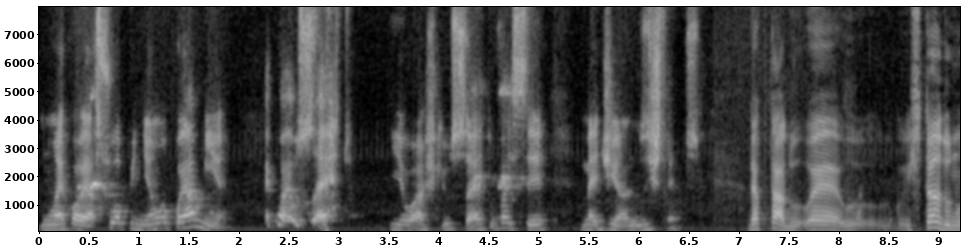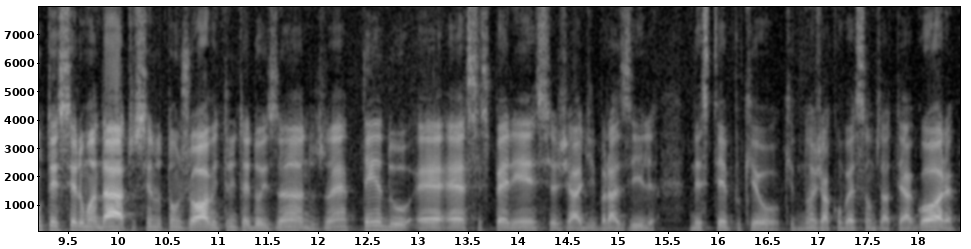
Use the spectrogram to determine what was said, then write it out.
Não é qual é a sua opinião ou qual é a minha, é qual é o certo. E eu acho que o certo vai ser mediando os extremos. Deputado, é, estando no terceiro mandato, sendo tão jovem, 32 anos, né, tendo é, essa experiência já de Brasília, nesse tempo que, eu, que nós já conversamos até agora,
